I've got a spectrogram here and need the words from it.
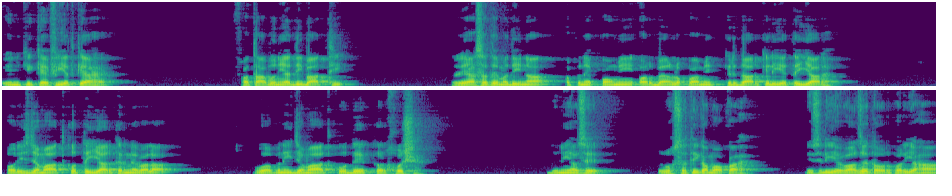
ان کی کیفیت کیا ہے؟ فتح بنیادی بات تھی۔ ریاست مدینہ اپنے قومی اور بین الاقوامی کردار کے لیے تیار ہے اور اس جماعت کو تیار کرنے والا وہ اپنی جماعت کو دیکھ کر خوش ہے۔ دنیا سے رخصتی کا موقع ہے۔ اس لیے واضح طور پر یہاں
